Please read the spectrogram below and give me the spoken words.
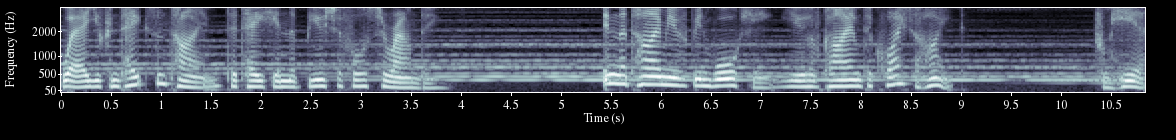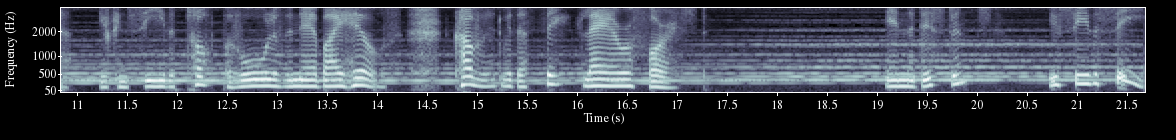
where you can take some time to take in the beautiful surroundings. In the time you've been walking, you have climbed to quite a height. From here, you can see the top of all of the nearby hills, covered with a thick layer of forest. In the distance, you see the sea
